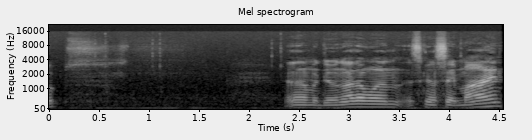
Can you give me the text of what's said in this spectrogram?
Oops. And then I'm going to do another one. It's going to say mine.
